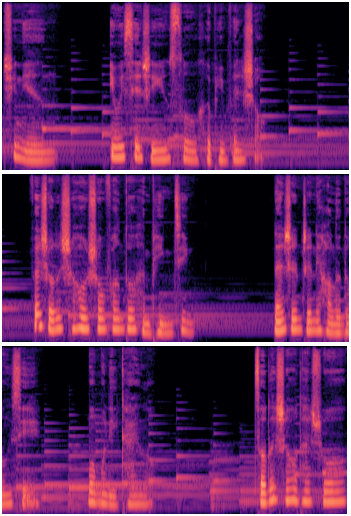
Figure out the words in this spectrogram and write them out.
去年因为现实因素和平分手。分手的时候双方都很平静，男生整理好了东西，默默离开了。走的时候，他说：“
